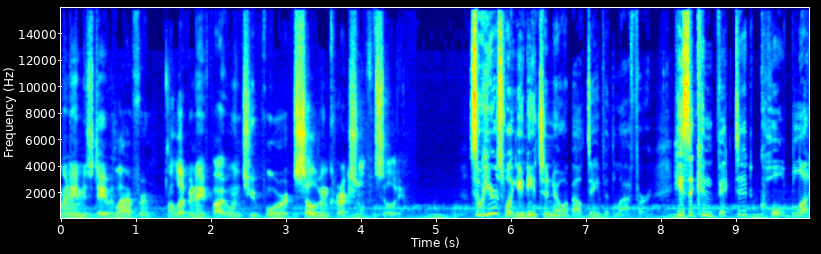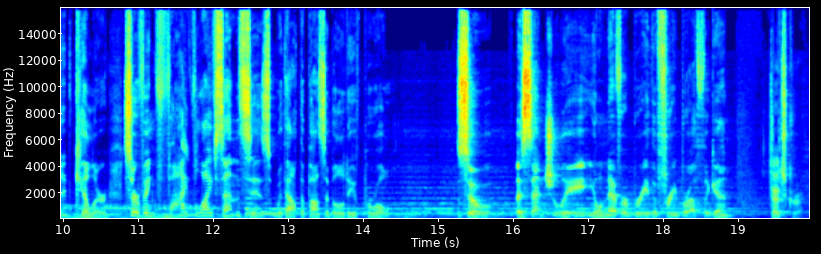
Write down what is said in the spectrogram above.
My name is David Laffer, 11A5124, Sullivan Correctional Facility. So here's what you need to know about David Laffer. He's a convicted, cold blooded killer serving five life sentences without the possibility of parole. So essentially, you'll never breathe a free breath again. That's correct.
